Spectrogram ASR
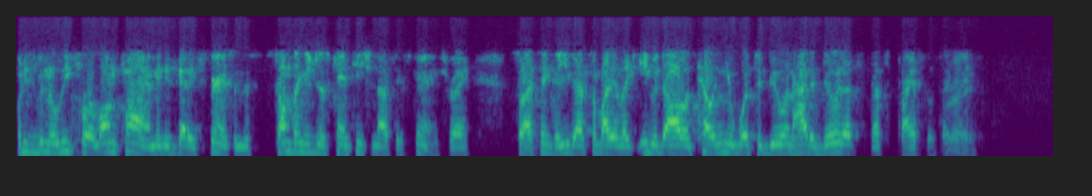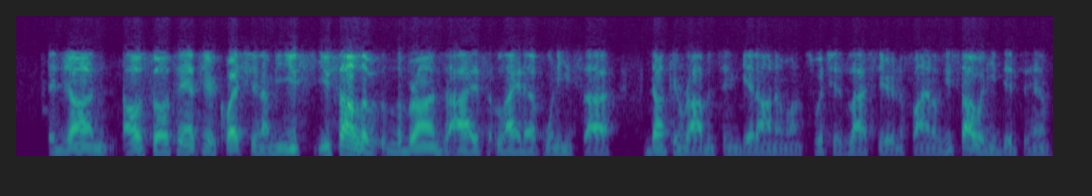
but he's been in the league for a long time and he's got experience. And there's some things you just can't teach, and that's experience, right? So I think that you got somebody like Iguodala telling you what to do and how to do it. That's that's priceless. I Right. think. And John, also to answer your question, I mean, you you saw Le- LeBron's eyes light up when he saw Duncan Robinson get on him on switches last year in the finals. You saw what he did to him.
